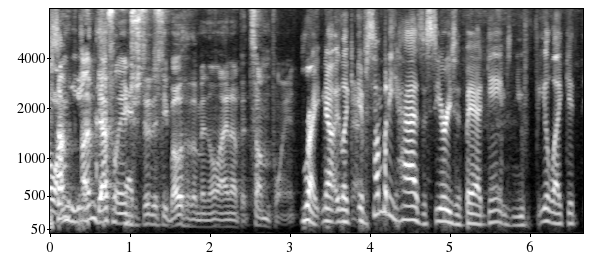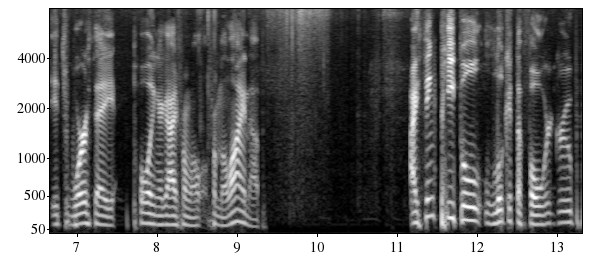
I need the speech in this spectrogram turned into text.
oh, I'm, I'm definitely interested to see both of them in the lineup at some point. right now, like Yeah. if somebody has a series of bad games and you feel like it, it's worth a pulling a guy from a, from the lineup, I think people look at the forward group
